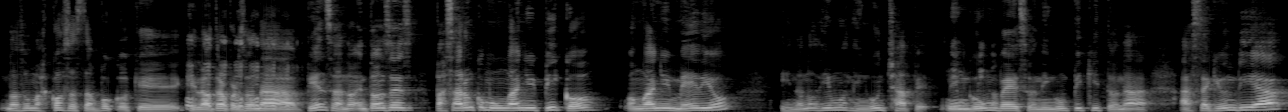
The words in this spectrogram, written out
no asumas cosas tampoco que, que la otra persona piensa, ¿no? Entonces pasaron como un año y pico, un año y medio, y no nos dimos ningún chape, ningún beso, ningún piquito, nada. Hasta que un día,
